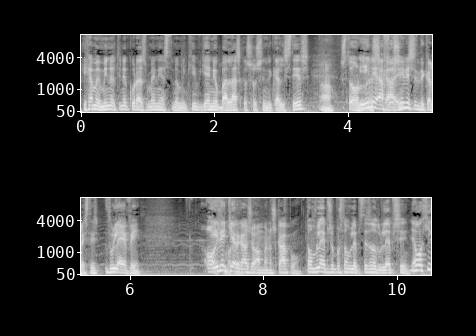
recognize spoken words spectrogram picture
Είχαμε μείνει ότι είναι κουρασμένοι οι αστυνομικοί. Βγαίνει ο Μπαλάσκας ο συνδικαλιστής στον Είναι, Sky. αυτός είναι συνδικαλιστής. Δουλεύει. Όχι, είναι και μωρέ. εργαζόμενος κάπου. Τον βλέπεις όπως τον βλέπεις. Θες να δουλέψει; Ε, όχι,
